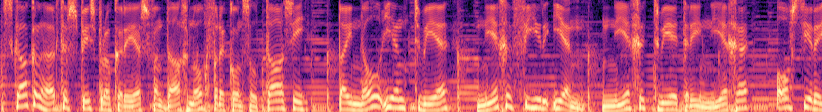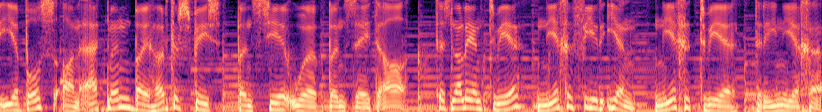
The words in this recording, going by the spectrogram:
Skakel Hurter Spies Prokureurs vandag nog vir 'n konsultasie by 012 941 9239 of stuur 'n e-pos aan admin@hurterspies.co.za. Dis 012 941 9239.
